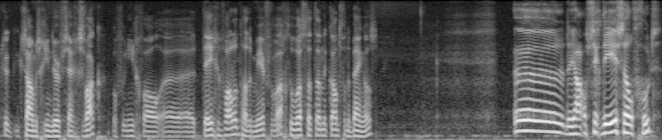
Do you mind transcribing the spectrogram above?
ik, ik, zou misschien durven zeggen zwak. Of in ieder geval uh, tegenvallend. Hadden meer verwacht. Hoe was dat aan de kant van de Bengals? Uh, ja, op zich de eerste helft goed.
